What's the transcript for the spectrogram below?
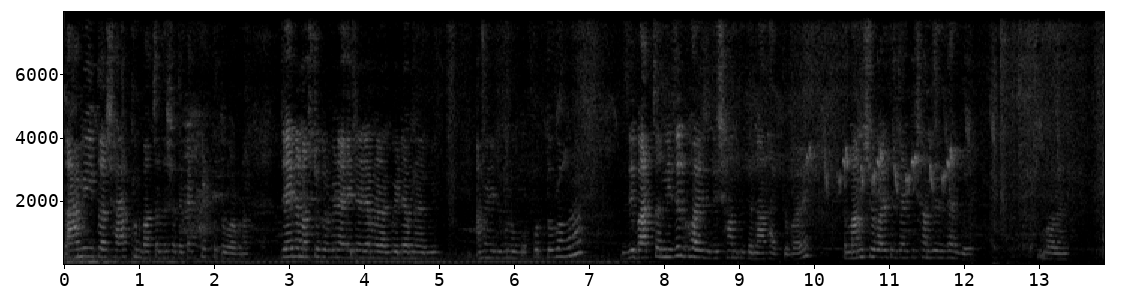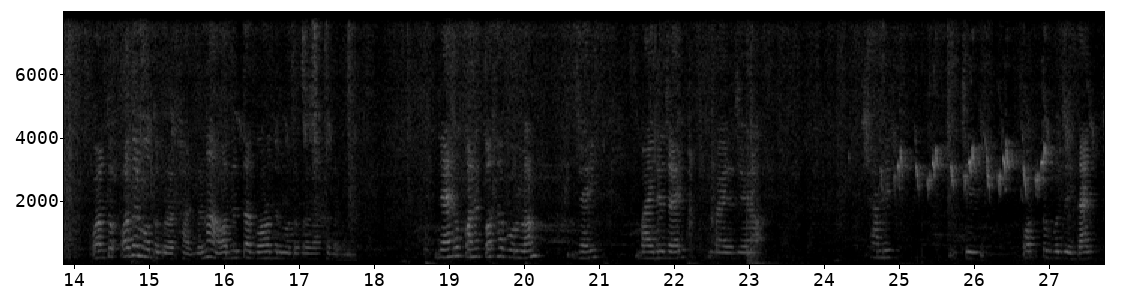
তা আমি তো আর সারাক্ষণ বাচ্চাদের সাথে ক্যাটকেট করতে পারব না। যে এটা নষ্ট করবে না এটা আমরা রাখব এটা আমরা রাখবি। আমি এগুলো করতে পারব না। যে বাচ্চা নিজের ঘরে যদি শান্তিতে না থাকতে পারে, তো মানুষের বাড়িতে যা কি শান্তিতে থাকবে? বলেন। ওরা তো ওদের মতো করে থাকবে না, ওদের তার বড়দের মতো করে রাখা যাবে না। যাই হোক অনেক কথা বললাম। যাই, বাইরে যাই বাইরে যাই স্বামীর যে কর্তব্য, যে দায়িত্ব,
